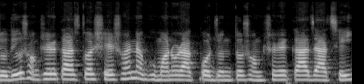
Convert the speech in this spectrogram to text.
যদিও সংসারের কাজ তো আর শেষ হয় না, ঘুমানোর আগ পর্যন্ত সংসারের কাজ আছেই।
